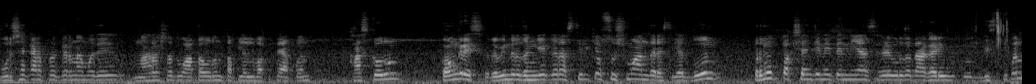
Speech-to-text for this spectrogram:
पुरुषकार प्रकरणामध्ये महाराष्ट्रात वातावरण तापलेलं बघताय आपण. खास करून काँग्रेस रवींद्र धंगेकर असतील किंवा सुषमा अंधारे असतील या दोन प्रमुख पक्षांच्या नेत्यांनी या सगळ्या विरोधात आघाडी दिसते पण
